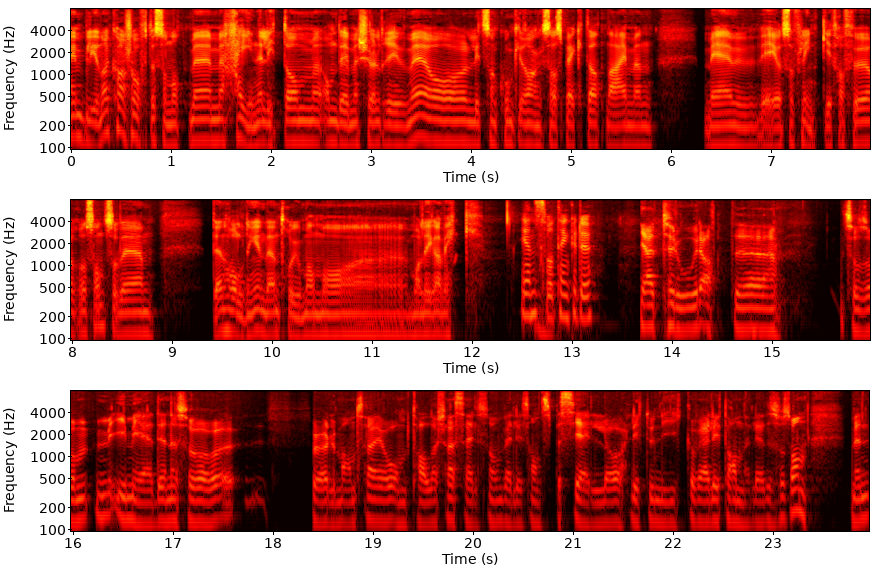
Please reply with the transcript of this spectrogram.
vi blir nok kanskje ofte sånn at vi, vi hegner litt om, om det vi sjøl driver med, og litt sånn konkurranseaspektet at nei, men vi, vi, er jo så flinke fra før og sånn. Så det, den holdningen den tror jeg man må, må legge vekk. Jens, hva tenker du? Jeg tror at uh, sånn som i mediene så føler man seg og omtaler seg selv som veldig sånn spesiell og litt unik, og vi er litt annerledes og sånn. Men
